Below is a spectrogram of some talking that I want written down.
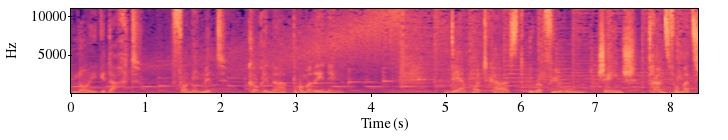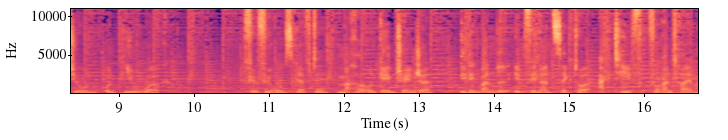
neu gedacht. Von und mit Corinna Pommerening. Der Podcast über Führung, Change, Transformation und New Work. Für Führungskräfte, Macher und Gamechanger, die den Wandel im Finanzsektor aktiv vorantreiben.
